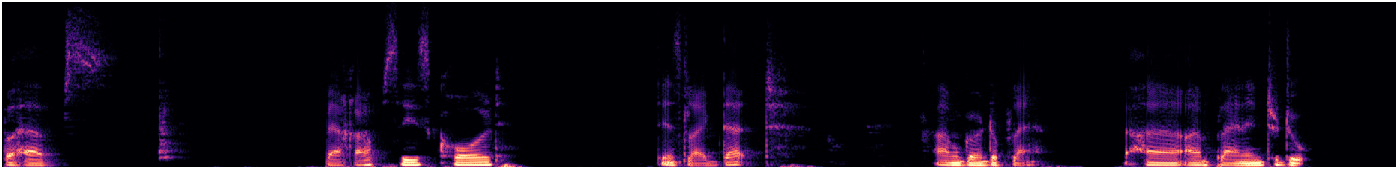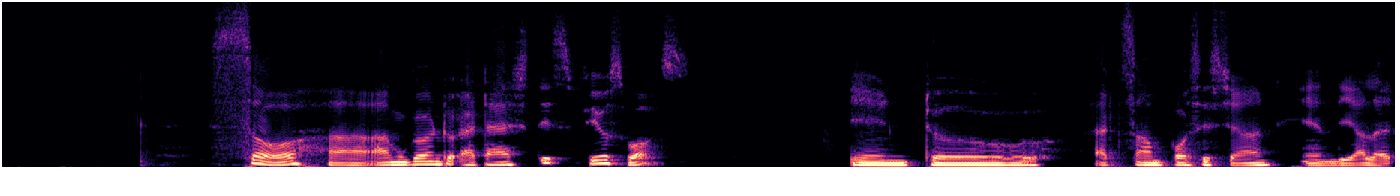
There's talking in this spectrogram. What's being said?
perhaps backups is called things like that. I'm going to plan uh, i'm planning to do. So uh, i'm going to attach this fuse box into at some position in the alert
